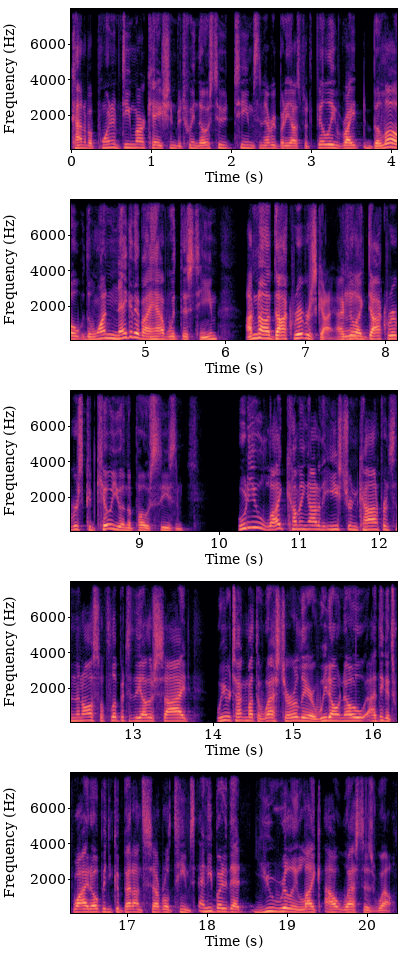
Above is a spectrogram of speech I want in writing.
kind of a point of demarcation between those two teams and everybody else, but Philly right below. The one negative I have with this team, I'm not a Doc Rivers guy. I feel Mm. like Doc Rivers could kill you in the postseason. Who do you like coming out of the Eastern Conference and then also flip it to the other side? We were talking about the West earlier. We don't know. I think it's wide open. You could bet on several teams. Anybody that you really like out West as well.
